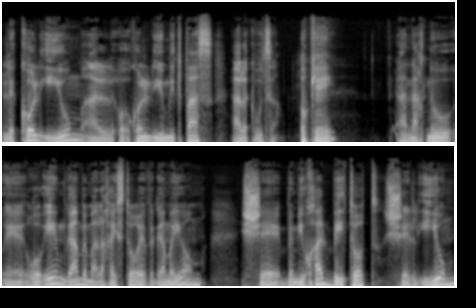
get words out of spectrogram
לכל איום על, או כל איום נתפס על הקבוצה. אוקיי. אנחנו אה, רואים גם במהלך ההיסטוריה וגם היום, שבמיוחד בעיתות של איום,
